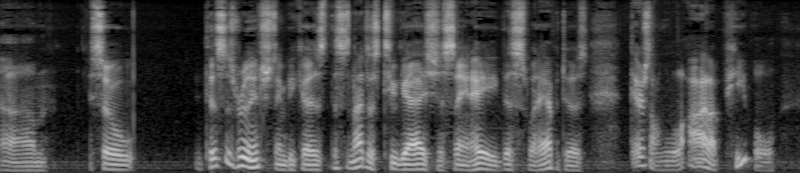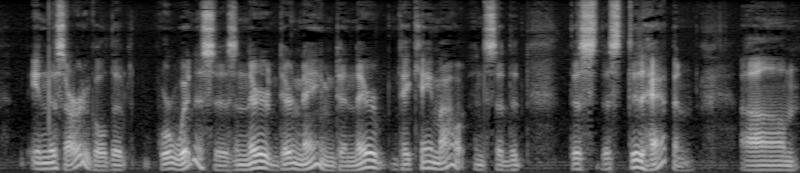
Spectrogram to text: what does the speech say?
Um, so this is really interesting because this is not just two guys just saying, "Hey, this is what happened to us." There's a lot of people in this article that were witnesses, and they're they're named, and they're they came out and said that this this did happen. Um,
